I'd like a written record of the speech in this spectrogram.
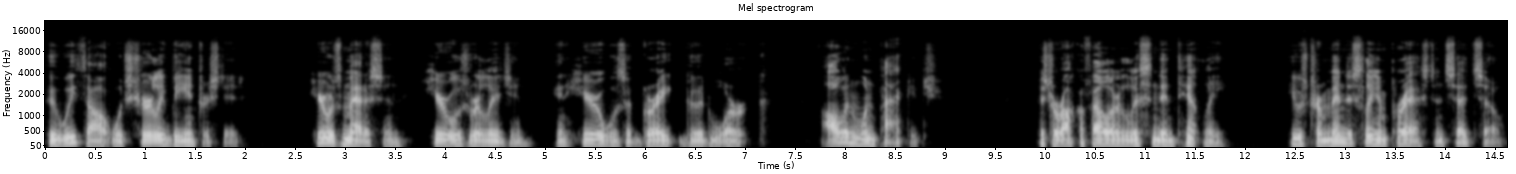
who we thought would surely be interested. Here was medicine, here was religion, and here was a great good work, all in one package. Mr. Rockefeller listened intently. He was tremendously impressed and said so.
